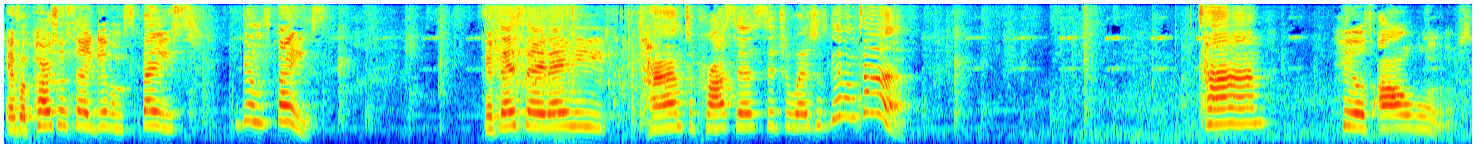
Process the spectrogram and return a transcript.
If a person say give them space, give them space. If they say they need time to process situations, give them time. Time heals all wounds.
